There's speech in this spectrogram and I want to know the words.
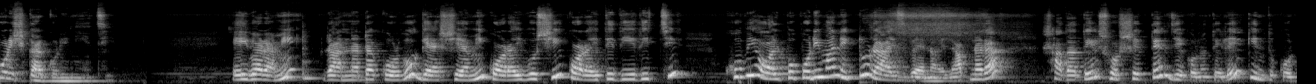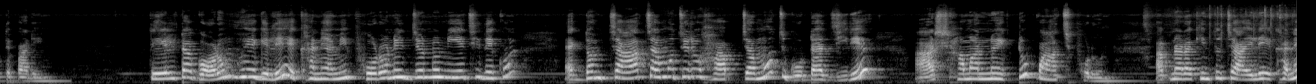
পরিষ্কার করে নিয়েছি। এইবার আমি রান্নাটা করব। গ্যাসে আমি কড়াই বসিয়ে কড়াইতে দিয়ে দিচ্ছি খুবই অল্প পরিমাণ একটু রাইস ব্যান অয়েল। আপনারা সাদা তেল, সর্ষের তেল যে কোনো তেলেই কিন্তু করতে পারেন। তেলটা গরম হয়ে গেলে এখানে আমি ফোড়নের জন্য নিয়েছি দেখুন, একদম চা চামচেরও হাফ চামচ গোটা জিরে আর সামান্য একটু পাঁচ ফোড়ন। আপনারা কিন্তু চাইলে এখানে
